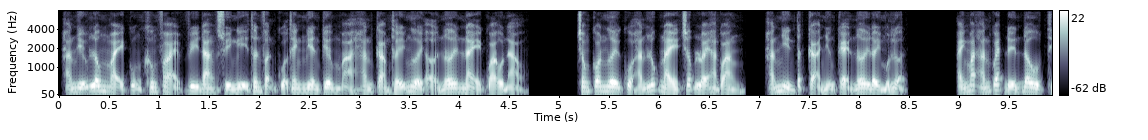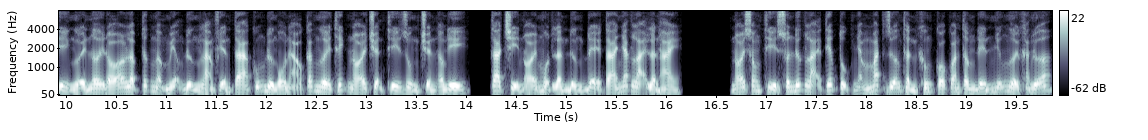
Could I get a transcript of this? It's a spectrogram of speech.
hắn nhíu lông mày cũng không phải vì đang suy nghĩ thân phận của thanh niên kia mà hắn cảm thấy người ở nơi này quá ồn ào. Trong con ngươi của hắn lúc này chớp lóe hàn quang, hắn nhìn tất cả những kẻ nơi đây một lượt. Ánh mắt hắn quét đến đâu thì người nơi đó lập tức ngậm miệng, đừng làm phiền ta, cũng đừng ồn ào, các ngươi thích nói chuyện thì dùng truyền âm đi, ta chỉ nói một lần, đừng để ta nhắc lại lần hai nói xong thì xuân đức lại tiếp tục nhắm mắt dưỡng thần không có quan tâm đến những người khác nữa.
